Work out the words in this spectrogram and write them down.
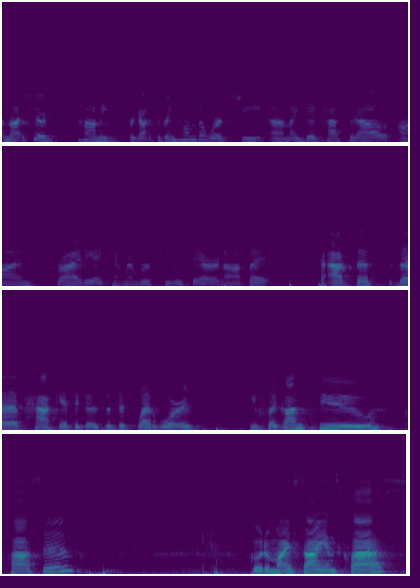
I'm not sure if Tommy forgot to bring home the worksheet. Um, I did pass it out on Friday. I can't remember if he was there or not, but to access the packet that goes with the Sled Wars, you click onto classes, go to my science class,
